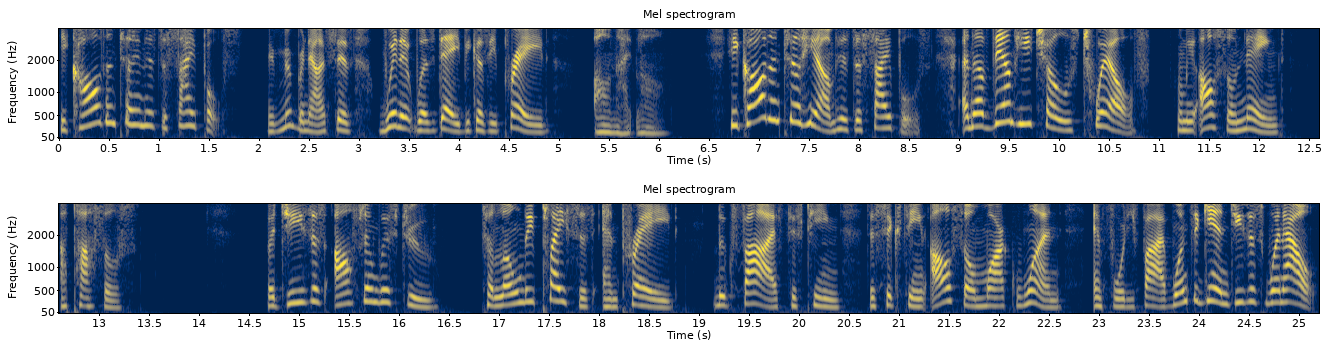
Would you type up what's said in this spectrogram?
he called unto him his disciples. Remember now, it says, when it was day, because he prayed all night long. He called unto him his disciples, and of them he chose twelve, whom he also named apostles. But Jesus often withdrew to lonely places and prayed. Luke 5 15 to 16. Also, Mark 1 and 45. Once again, Jesus went out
